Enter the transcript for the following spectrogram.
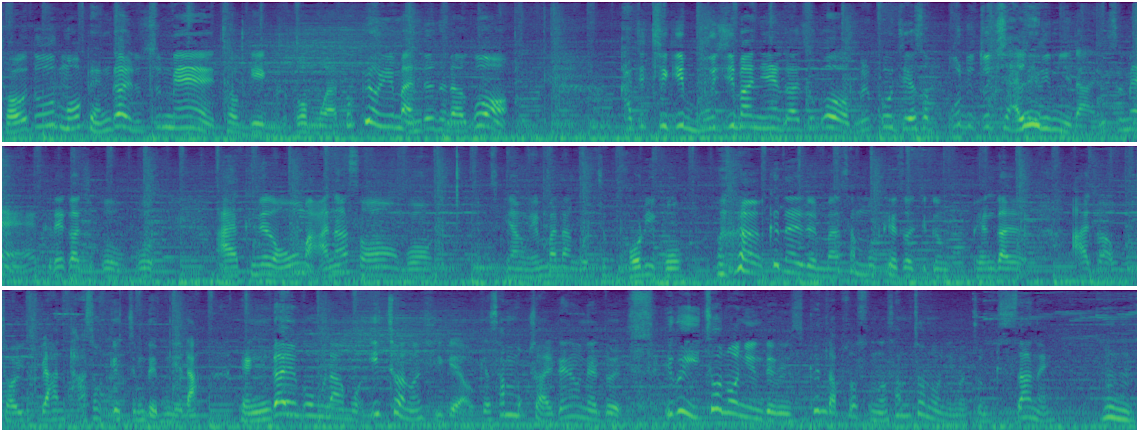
저도 뭐 벵갈 요즘에 저기 그거 뭐야 토피오리 만드느라고 가지치기 무지 많이 해가지고 물꽂이에서 뿌리도 잘 내립니다 요즘에. 그래가지고 뭐 아 근데 너무 많아서 뭐 그냥 웬만한 것좀 버리고 큰 애들만 삽목해서 지금 벵갈 아주 뭐 저희 집에 한 다섯 개쯤 됩니다. 벵갈 고무나무 2,000원씩이에요. 이렇게 삽목 잘 되는 애들. 이거 2,000원인데 왜 스킨답 소스는 3,000원이면 좀 비싸네. 음.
